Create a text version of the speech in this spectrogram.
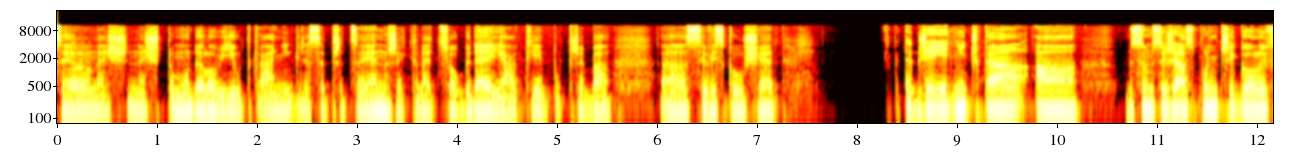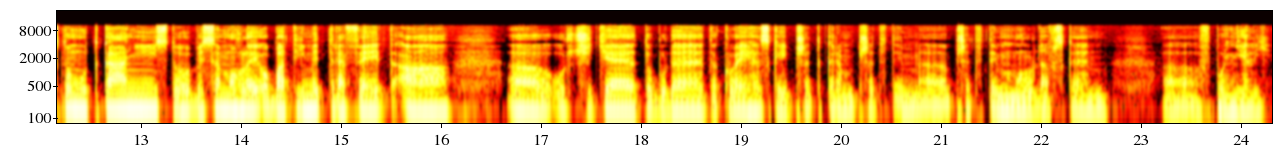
sil, hmm. než, než to modelové utkání, kde se přece jen řekne, co, kde, jak je potřeba uh, si vyzkoušet. Takže jednička a myslím si, že aspoň tři góly v tom utkání, z toho by se mohly oba týmy trefit a Uh, určitě to bude takový hezký předkrm před tím, uh, před tím Moldavském uh, v pondělí.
